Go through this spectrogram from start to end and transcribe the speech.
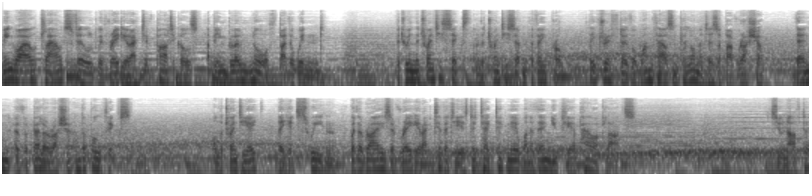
Meanwhile, clouds filled with radioactive particles are being blown north by the wind. Between the 26th and the 27th of April, they drift over 1,000 kilometers above Russia, then over Belarusia and the Baltics. On the 28th, they hit Sweden, where the rise of radioactivity is detected near one of their nuclear power plants. Soon after,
